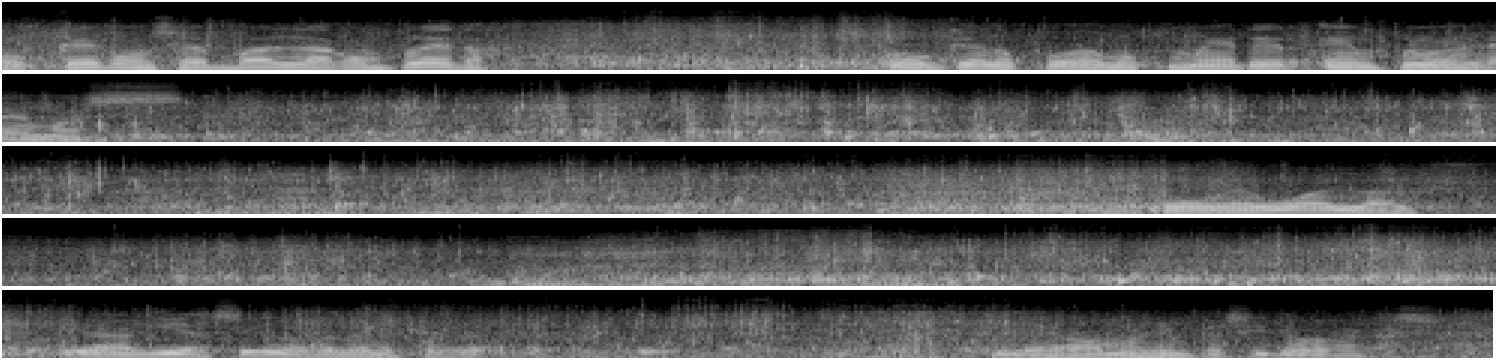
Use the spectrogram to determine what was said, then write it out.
¿Por qué conservarla completa? Porque nos podemos meter en problemas. Con el wildlife. Y aquí así no tenemos problema. Y le vamos limpiecito la casa.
